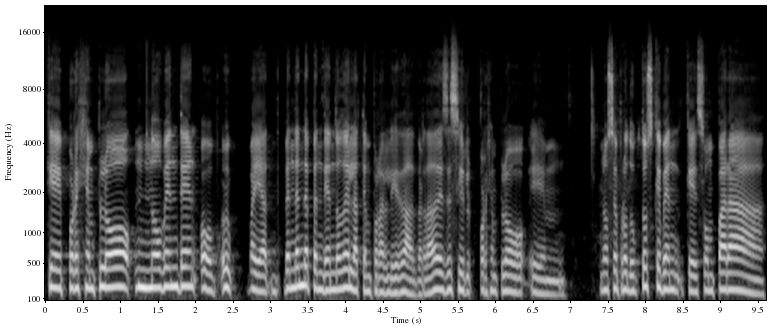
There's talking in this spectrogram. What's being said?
que, por ejemplo, no venden o, vaya, venden dependiendo de la temporalidad, ¿verdad? Es decir, por ejemplo, em, no sé, productos que, ven, que son para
